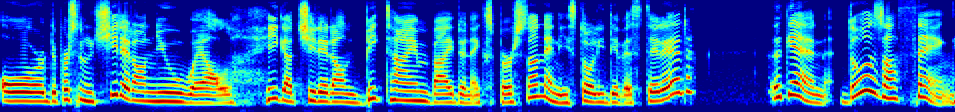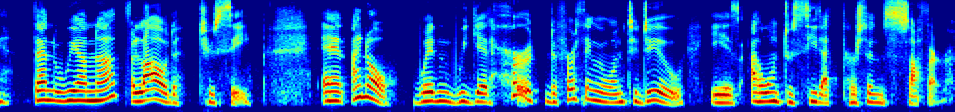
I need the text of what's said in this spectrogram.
or the person who cheated on you, well, he got cheated on big time by the next person and he's totally devastated. Again, those are things that we are not allowed to see. And I know when we get hurt, the first thing we want to do is I want to see that person suffer.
